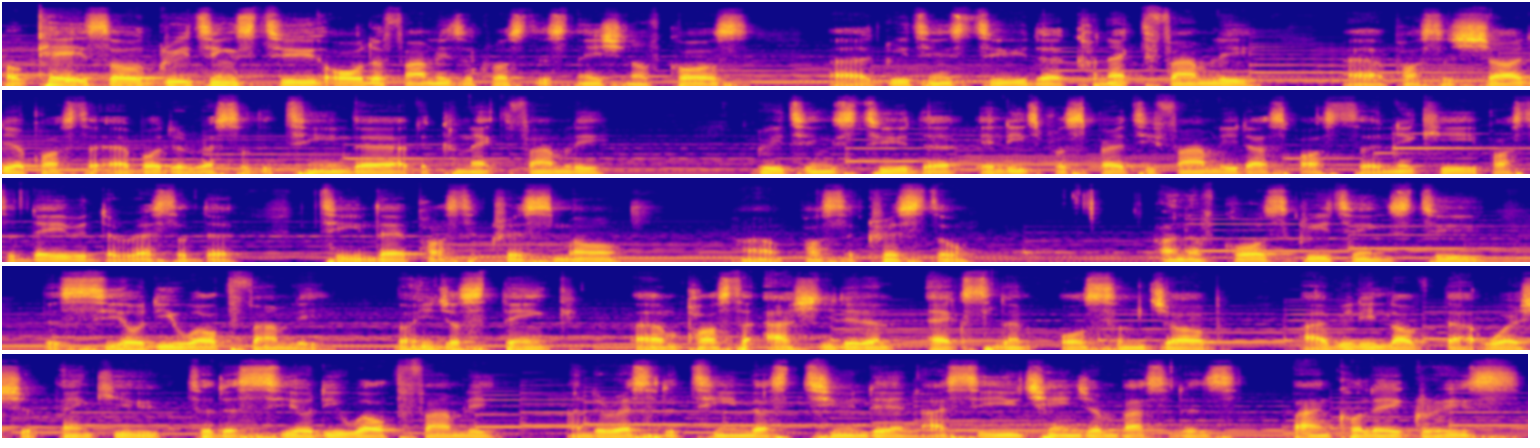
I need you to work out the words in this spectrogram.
Okay, so greetings to all the families across this nation, of course. Uh, greetings to the Connect family uh, Pastor Shadia, Pastor Ebo, the rest of the team there at the Connect family. Greetings to the Elite Prosperity family. That's Pastor Nikki, Pastor David, the rest of the team there, Pastor Chris Mo, uh, Pastor Crystal. And of course, greetings to the COD Wealth family. Don't you just think um, Pastor Ashley did an excellent, awesome job? I really loved that worship. Thank you to the COD Wealth family and the rest of the team that's tuned in. I see you, Change Ambassadors, Bankole, Grace.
